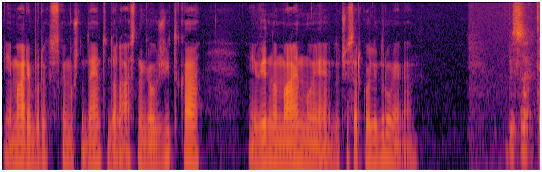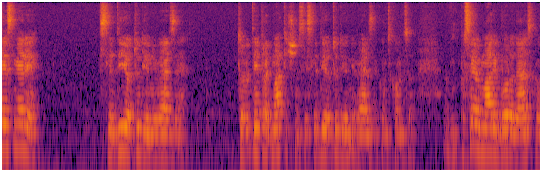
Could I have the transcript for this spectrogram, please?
je mariborskemu študentu do lastnega užitka in vedno manj mu je do česarkoli drugega. V bistvu tej smeri sledijo tudi univerze. tej pragmatičnosti sledijo tudi univerze konec koncev. Posebej v Mariboru dejansko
